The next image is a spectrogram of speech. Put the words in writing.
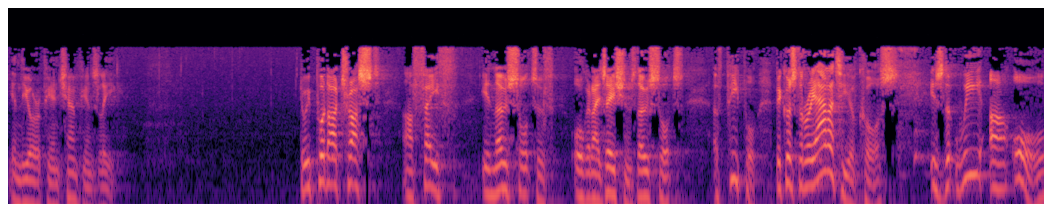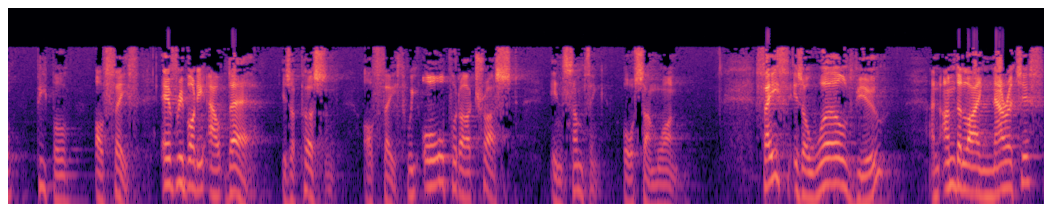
in the European Champions League. Do we put our trust, our faith in those sorts of organizations, those sorts of people? Because the reality, of course, is that we are all people of faith. Everybody out there is a person of faith. We all put our trust in something or someone. Faith is a worldview, an underlying narrative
